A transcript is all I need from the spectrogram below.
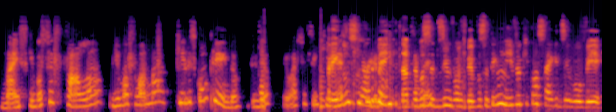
mas que você fala de uma forma que eles compreendam, entendeu? Eu acho assim que compreendam super é bem, dá para você né? desenvolver. Você tem um nível que consegue desenvolver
